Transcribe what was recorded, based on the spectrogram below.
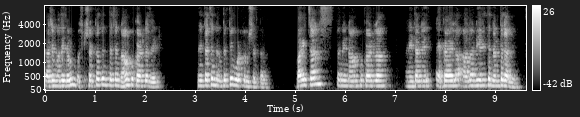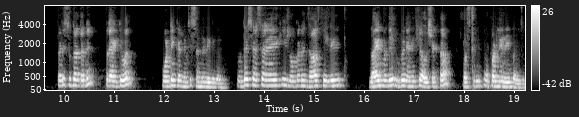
त्याच्यामध्ये जाऊन बसू शकतात आणि त्याचं नाव पुकारलं जाईल आणि त्याच्यानंतर ते वोट करू शकतात. बाय चान्स त्याने नाव पुकारला आणि त्याने ऐकायला आला नाही आणि ते नंतर आले तरी सुद्धा त्याने प्रायोरिटीवर वोटिंग करण्याची संधी दिली जाईल उद्देश असा आहे की लोकांना जास्त वेळी लाईनमध्ये उभे राहण्याची आवश्यकता पडली नाही पाहिजे.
